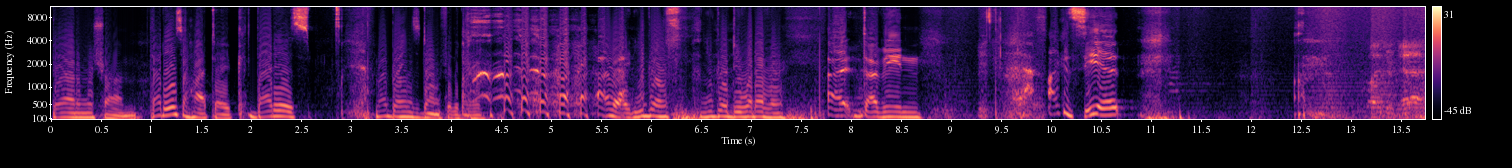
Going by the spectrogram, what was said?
Ba-Ado-Mishram. That is a hot take. That is. My brain's done for the day. All right, you go. You go do whatever. I, I mean, I can see it. Pleasure, Dad.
